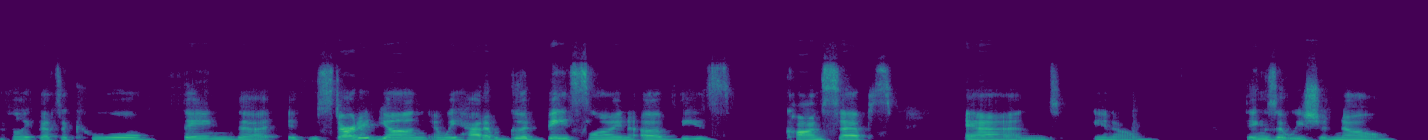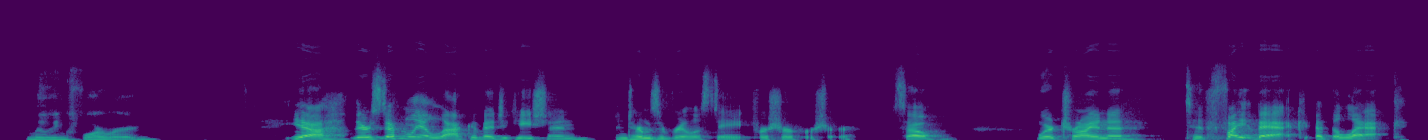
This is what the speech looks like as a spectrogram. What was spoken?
I feel like that's a cool thing that if we started young and we had a good baseline of these concepts and you know things that we should know moving forward yeah, there's definitely a lack of education in terms of real estate for sure, for sure. So we're trying to to fight back at the lack.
